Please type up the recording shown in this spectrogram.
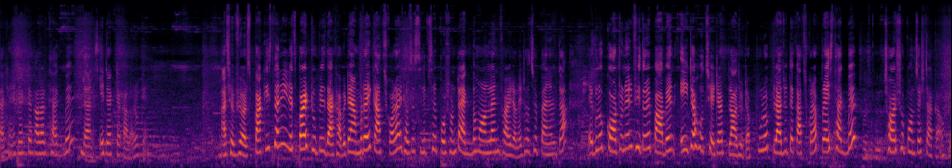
দেখেন। এটা একটা কালার থাকবে দেন এটা একটা কালার ওকে আচ্ছা viewers Pakistani inspire two piece দেখাবে। এটা আমরাই কাজ করা এটা হচ্ছে স্লিপসের পোর্শনটা একদম অনলাইন ভাইরাল এটা হচ্ছে প্যানেলটা এগুলো কটনের ভিতরে পাবেন এইটা হচ্ছে এটার প্লাজোটা। পুরো প্লাজোতে কাজ করা প্রাইস থাকবে ছয়শো পঞ্চাশ টাকা ওকে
